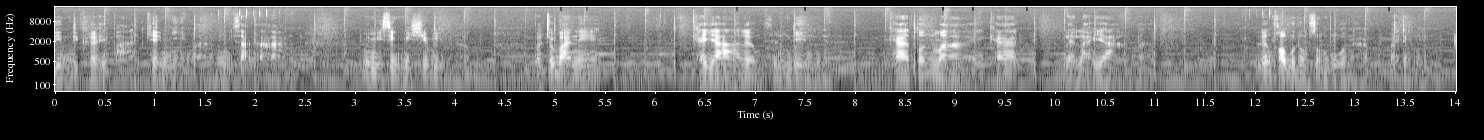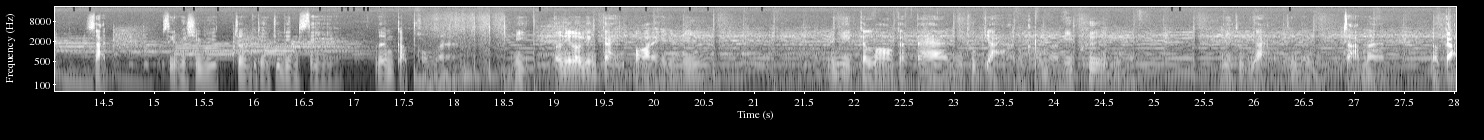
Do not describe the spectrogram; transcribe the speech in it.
ดินที่เคยผ่านเคมีมา ไม่มีสารอาหาร ไม่มีสิ่งมีชีวิตครับ ปัจจุบันนี้แค่หญ้าเริ่มคุมดิน แค่ต้นไม้ แค่หลาย ๆ อย่างนะเรื่องความอุดมสมบูรณ์นะครับ หมายถึงสัตว์ สิ่งมีชีวิต จนไปถึงจุลินทรีย์ เริ่มกลับเข้ามามีตอนนี้เราเลี้ยงไก่ปล่อยมีมีกระรอกกระแตมีทุกอย่างเข้ามามีพึ่ง มีทุกอย่างที่มันสามารถ เรากะ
